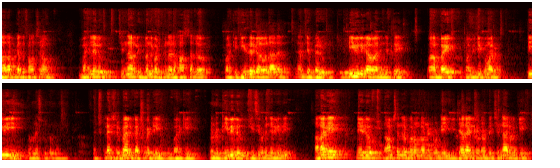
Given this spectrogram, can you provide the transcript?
దాదాపు గత సంవత్సరం మహిళలు చిన్నారులు ఇబ్బంది పడుతున్నారు. హాస్టల్లో వారికి గీజర్ కావాలా? అని చెప్పారు. టీవీలు కావాలని చెప్తే మా అబ్బాయి మా విజయ్ కుమార్ టీవీ లక్ష రూపాయలు ఖర్చు పెట్టి వారికి రెండు టీవీలు తీసివ్వడం జరిగింది. అలాగే నేడు రామచంద్రపురంలో ఉన్నటువంటి విద్యాలయాల్లో ఉన్నటువంటి చిన్నారులకి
